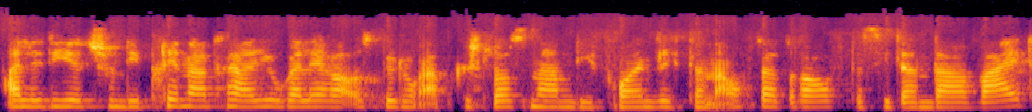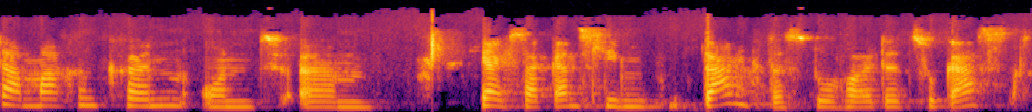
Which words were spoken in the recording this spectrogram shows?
alle, die jetzt schon die Pränatal-Yoga-Lehrerausbildung abgeschlossen haben, die freuen sich dann auch darauf, dass sie dann da weitermachen können. Und ähm, ja, ich sage ganz lieben Dank, dass du heute zu Gast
